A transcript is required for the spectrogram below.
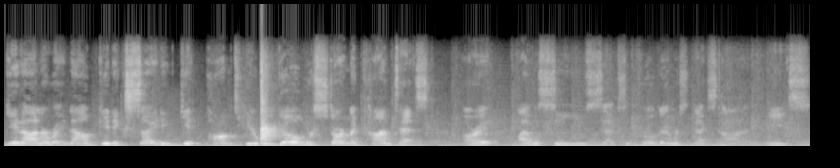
Get on it right now. Get excited. Get pumped. Here we go. We're starting a contest. All right? I will see you sexy programmers next time. Peace.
